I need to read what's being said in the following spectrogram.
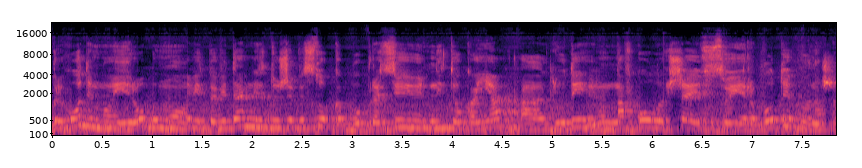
приходимо і робимо. Відповідальність дуже висока, бо працюю не тільки я, а люди навколо пишаються своєю роботою, бо наша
